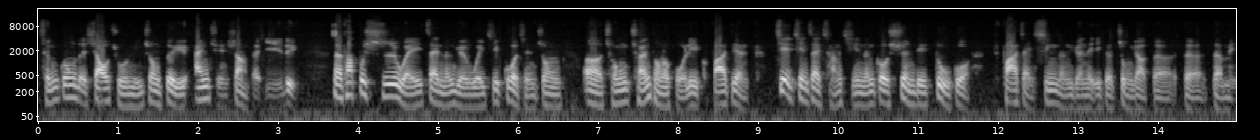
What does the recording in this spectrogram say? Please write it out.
成功的消除民众对于安全上的疑虑，那它不失为在能源危机过程中，呃从传统的火力发电渐渐在长期能够顺利度过。发展新能源的一个重要的的的美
